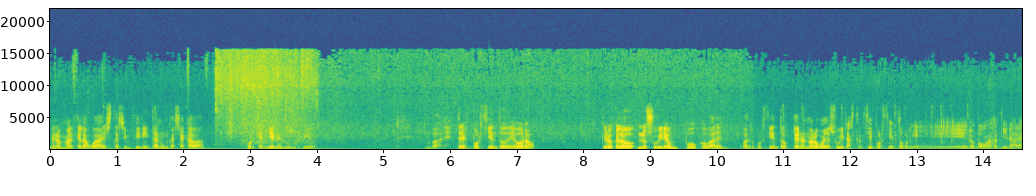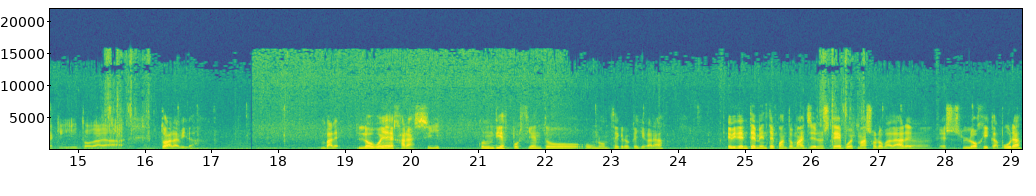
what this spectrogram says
Menos mal que el agua esta es infinita, nunca se acaba. Porque viene de un río. Vale, 3% de oro. Creo que lo, lo, subiré un poco, ¿vale? 4%, pero no lo voy a subir hasta el 100% porque lo vamos a tirar aquí toda toda la vida. Vale, lo voy a dejar así. Con un 10% o un 11% creo que llegará. Evidentemente, cuanto más lleno esté, pues más oro va a dar. Eh, eso es lógica pura.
